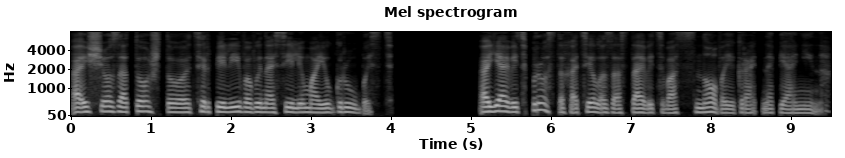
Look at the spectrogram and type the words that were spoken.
А еще за то, что терпеливо выносили мою грубость. А я ведь просто хотела заставить вас снова играть на пианино.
